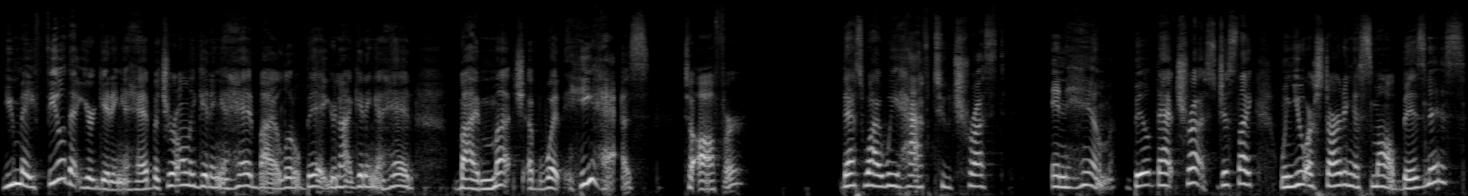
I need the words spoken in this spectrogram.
You may feel that you're getting ahead, but you're only getting ahead by a little bit. You're not getting ahead by much of what he has to offer. That's why we have to trust in Him. Build that trust. Just like when you are starting a small business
